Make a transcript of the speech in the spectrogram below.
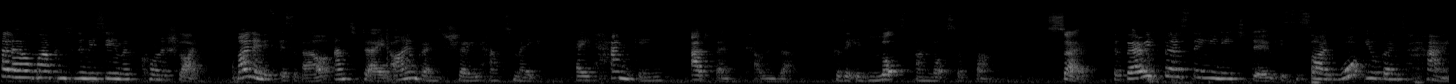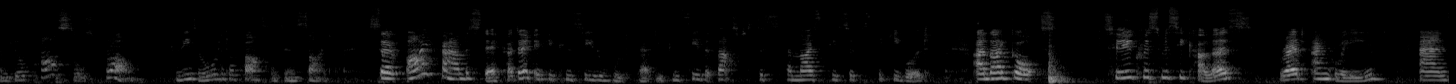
Hello and welcome to the Museum of Cornish Life. My name is Isabel and today I am going to show you how to make a hanging advent calendar because it is lots and lots of fun. So the very first thing you need to do is decide what you're going to hang your parcels from because these are all little parcels inside. So I found a stick, I don't know if you can see the wood there, but you can see that that's just a, a nice piece of sticky wood. And I got two Christmassy colours, red and green, and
